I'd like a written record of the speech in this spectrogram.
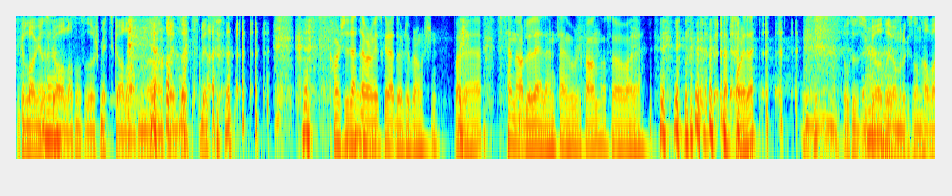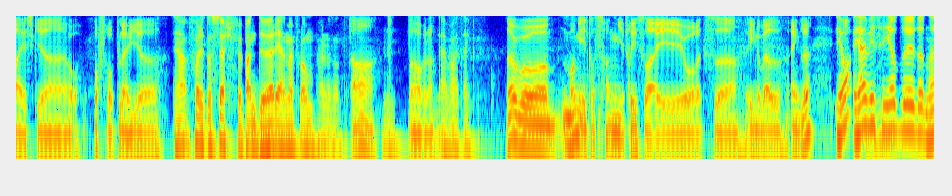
Vi kan lage en skala, sånn som Schmidt-skalaen eh, for insektsmitt. Kanskje dette er hvordan vi skal redde oljebransjen. Bare sende alle lederen til en vulkan, og så bare Der får de det. Høres ut som du skal drive med noe sånn hawaiisk eh, offeropplegg. Ja, Få de til å surfe på en dør gjennom en flom, eller noe sånt. Ah, Mm. da har vi det. Det er hva jeg tenker. Det er jo mange interessante priser i årets uh, Ig Nobel, egentlig. Ja, jeg vil si at eh, denne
